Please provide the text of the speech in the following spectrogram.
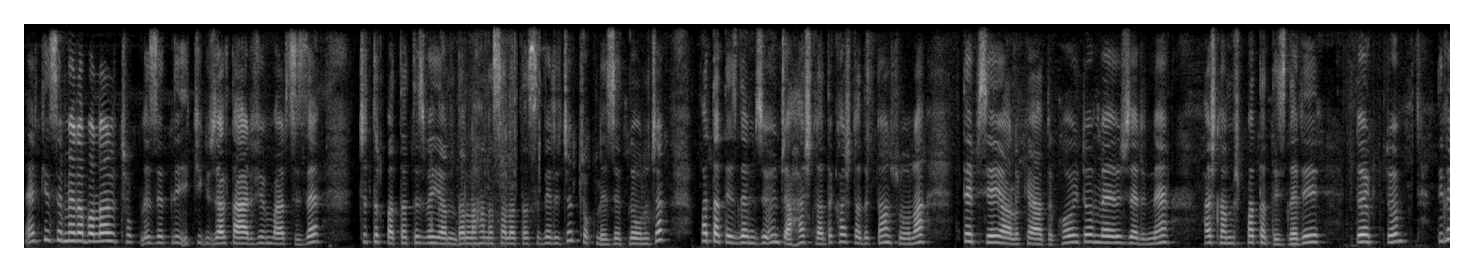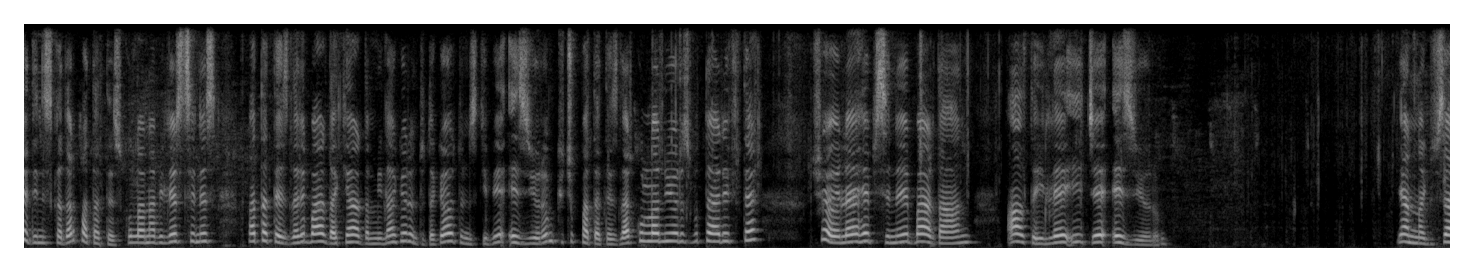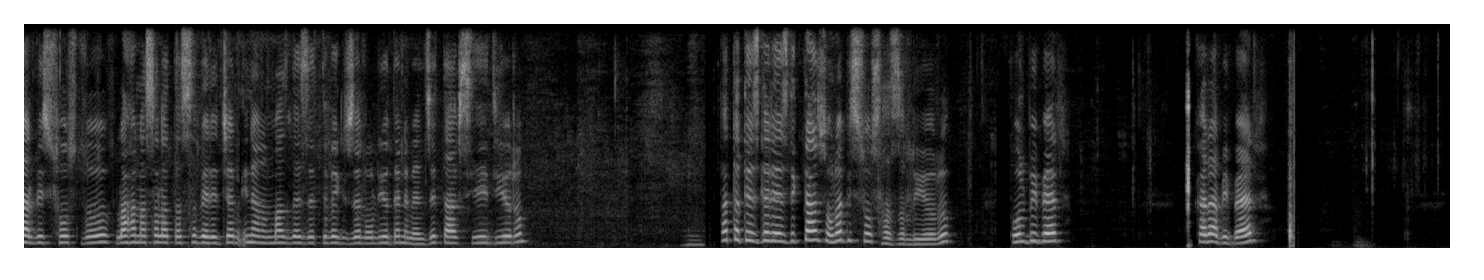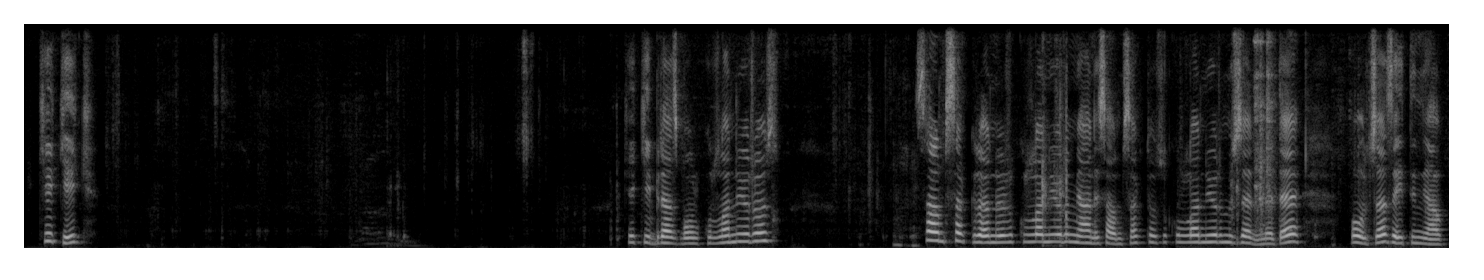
Herkese merhabalar. Çok lezzetli iki güzel tarifim var size. Çıtır patates ve yanında lahana salatası vereceğim. Çok lezzetli olacak. Patateslerimizi önce haşladık. Haşladıktan sonra tepsiye yağlı kağıdı koydum ve üzerine haşlanmış patatesleri döktüm. Dilediğiniz kadar patates kullanabilirsiniz. Patatesleri bardak yardımıyla görüntüde gördüğünüz gibi eziyorum. Küçük patatesler kullanıyoruz bu tarifte. Şöyle hepsini bardağın altı ile iyice eziyorum. Yanına güzel bir soslu lahana salatası vereceğim. İnanılmaz lezzetli ve güzel oluyor. Denemenizi tavsiye ediyorum. Patatesleri ezdikten sonra bir sos hazırlıyorum. Pul biber, karabiber, kekik, Keki biraz bol kullanıyoruz. Sarımsak granülü kullanıyorum. Yani sarımsak tozu kullanıyorum. Üzerine de bolca zeytinyağı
